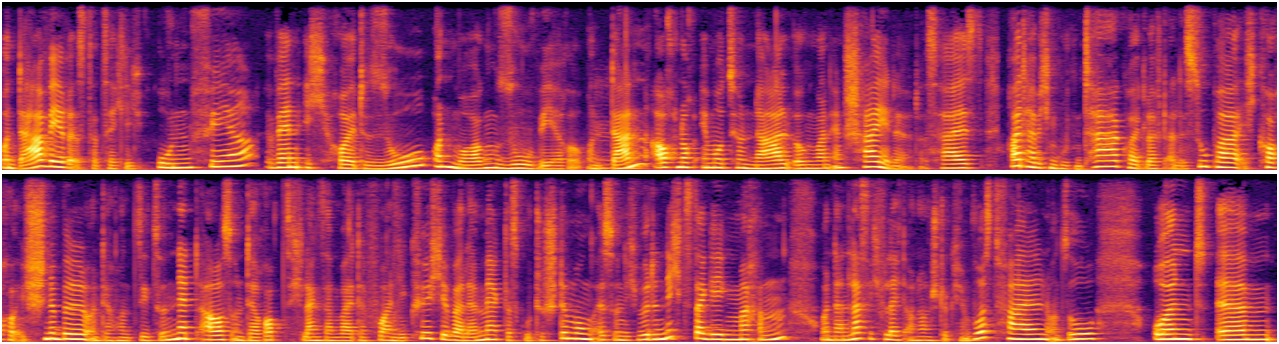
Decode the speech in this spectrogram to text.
Und da wäre es tatsächlich unfair, wenn ich heute so und morgen so wäre und dann auch noch emotional irgendwann entscheide. Das heißt, heute habe ich einen guten Tag, heute läuft alles super, ich koche, ich schnibbel und der Hund sieht so nett aus und der robbt sich langsam weiter vor in die Küche, weil er merkt, dass gute Stimmung ist und ich würde nichts dagegen machen und dann lasse ich vielleicht auch noch ein Stückchen Wurst fallen und so. Und ähm,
